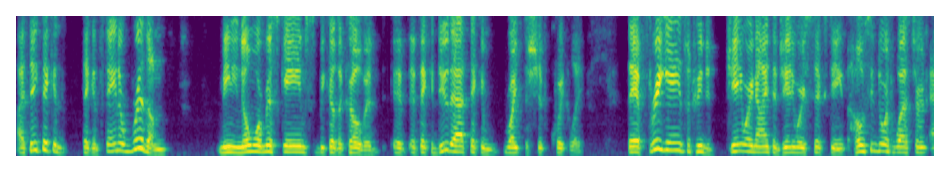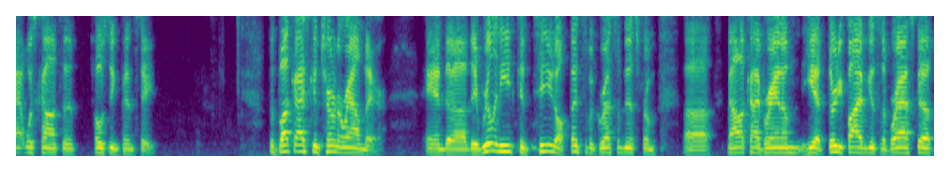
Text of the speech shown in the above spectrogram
I think they can they can stay in a rhythm, meaning no more missed games because of COVID. If, if they can do that, they can right the ship quickly. They have three games between January 9th and January 16th, hosting Northwestern at Wisconsin, hosting Penn State. The Buckeyes can turn around there. And uh, they really need continued offensive aggressiveness from uh, Malaki Branham. He had 35 against Nebraska.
